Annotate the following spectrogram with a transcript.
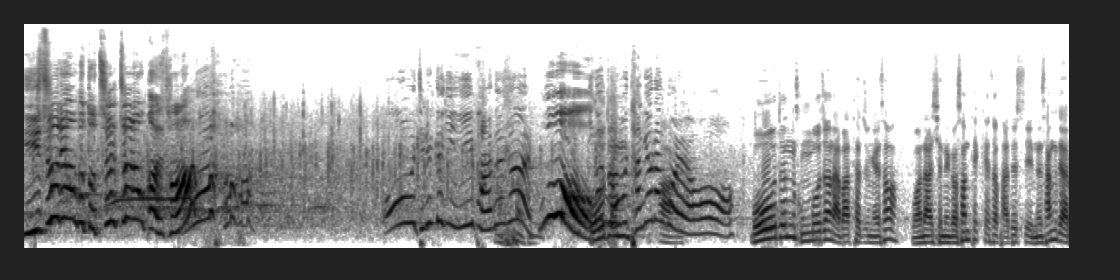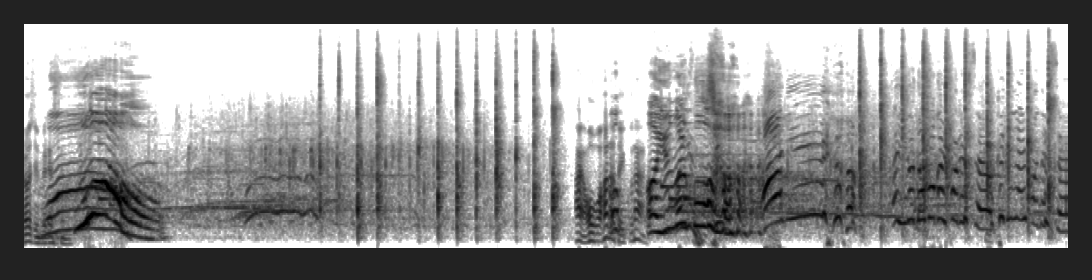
2주년부터 7주년까지 다? 오 디렉터님 이 반응은 우와! 이건 모든- 너무 당연한 아. 거예요. 모든 공모전 아바타 중에서 원하시는 거 선택해서 받을 수 있는 상자로 준비를 했습니다. 와. 우와! 아, 어, 하나 어? 더 있구나. 아, 유물고. 아니 아, 이거 넘어갈 뻔했어요. 큰일 날 뻔했어요.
